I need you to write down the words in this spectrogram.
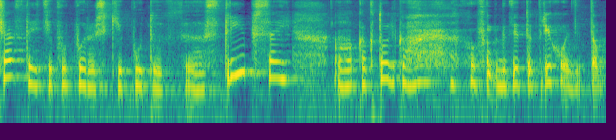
Часто эти пупырышки путают э, с трипсой. А как только где-то приходит там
